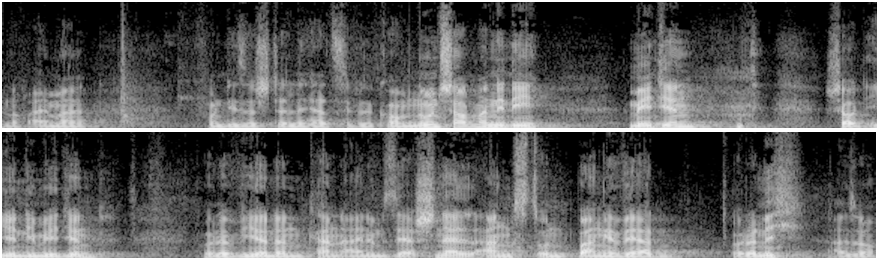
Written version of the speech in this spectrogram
Noch einmal von dieser Stelle herzlich willkommen. Nun schaut man in die Medien, schaut ihr in die Medien? Oder wir, dann kann einem sehr schnell Angst und Bange werden, oder nicht? Also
